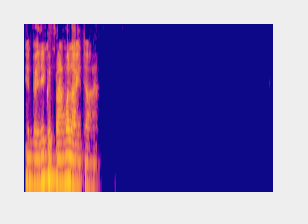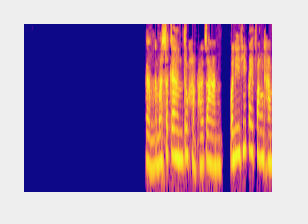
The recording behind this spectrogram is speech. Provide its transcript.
เห็นไปที่คุณฟังว่าอะไรต่อ กลับนมัสการเจ้าค่ะพระอาจารย์ วันนี้ที่ไปฟังธรรม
